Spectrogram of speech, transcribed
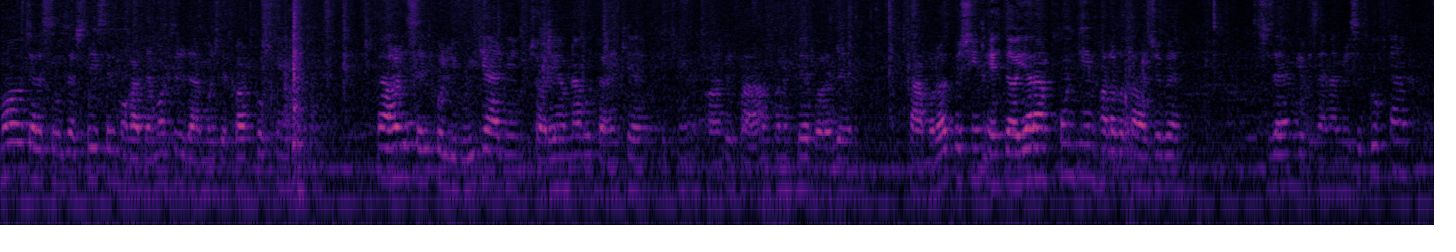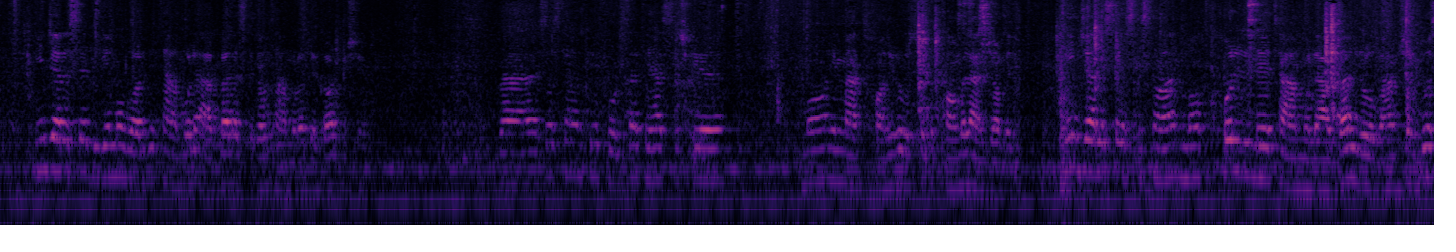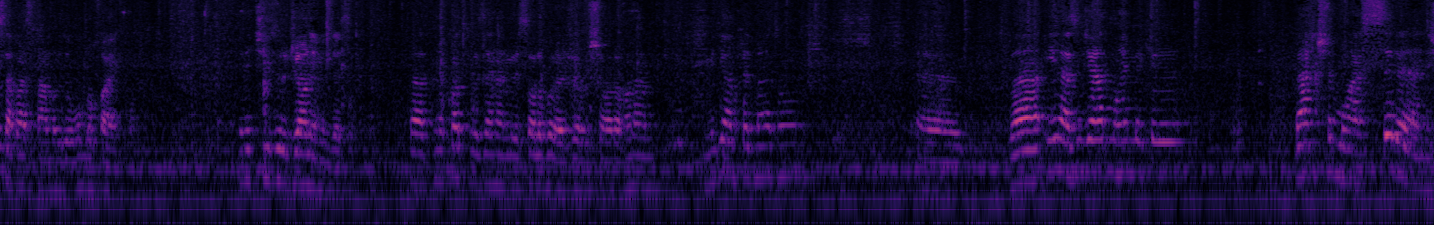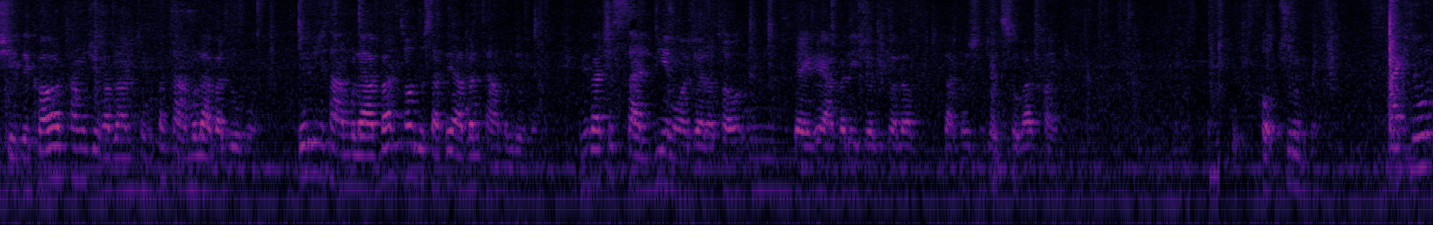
ما جلسه گذشته یه سری مقدماتی رو در مورد کارت گفتیم. در حال سری کلیگویی کردیم. چاره هم نبود برای اینکه بتونیم امکانات فراهم کنیم که وارد تعاملات بشیم. اهدایه هم خوندیم. حالا با توجه به چیزایی که به ذهنم رسید گفتم این جلسه دیگه ما وارد تعامل اول از کتاب تعاملات کار میشیم. و احساس کردم که فرصتی هستش که ما این متخانی رو به صورت کامل انجام بدیم. این جلسه استثناا ما کل تعامل اول رو و همچنین دو صفحه از تعامل دوم رو خواهیم خوند یعنی چیزی رو جا نمیندازیم و نکات به ذهنم می‌رسه حالا ارجاع به شارحان هم میگم خدمتتون. و این از این جهت مهمه که بخش مؤثر اندیشه دکارت همونجور قبلا همتون گفتم تعامل اول دوم. ببینید تعامل اول تا دو صفحه اول تعامل دوم. این بچه سلبی ماجرا تا اون دقیقه اول ایجابی که حالا در اینجا صحبت خواهیم خب شروع می‌کنم. اکنون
